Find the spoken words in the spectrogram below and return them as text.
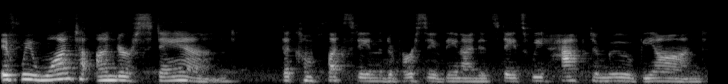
if we want to understand the complexity and the diversity of the United States, we have to move beyond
